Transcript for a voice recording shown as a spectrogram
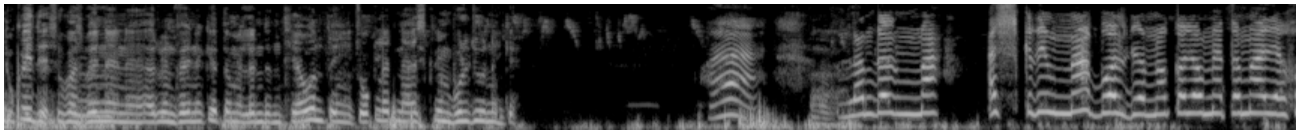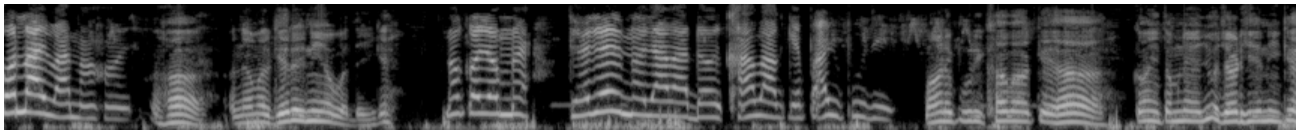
તું કહી દે સુભાષભાઈ ને અરવિંદભાઈને અરવિંદભાઈ ને કે તમે લંડનથી આવો ને તો ચોકલેટ ને આઈસ્ક્રીમ ભૂલજો નહીં કે. હા. લંડનમાં આઈસ્ક્રીમ ના બોલજો નકર અમે તમારે હોલાવવાના હોય. હા અને અમારે ઘેરે નહીં આવવા દે કે? નકર અમે ઘેરે ન જવા દો ખાવા કે પાણીપુરી. પાણીપુરી ખાવા કે હા. કઈ તમને જો જડીએ નહીં કે?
